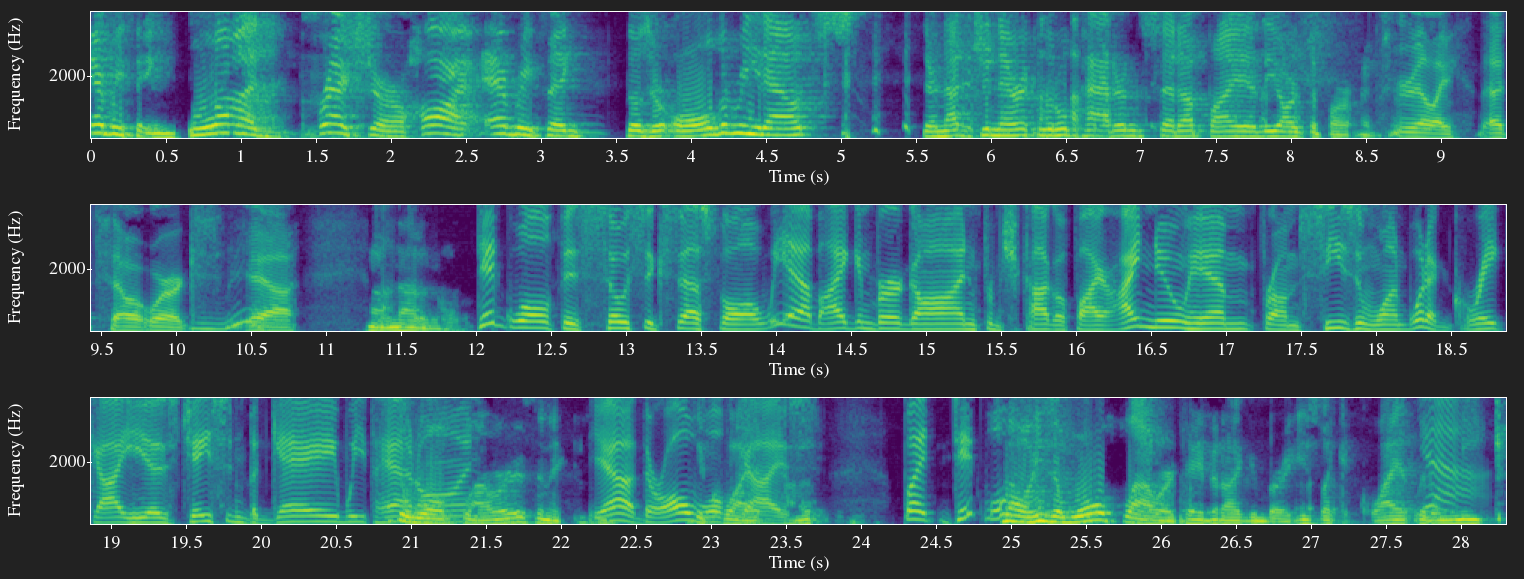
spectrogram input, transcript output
everything, blood pressure, heart, everything. Those are all the readouts. They're not generic little patterns set up by uh, the art department. Really, that's how it works. Yeah. No, not at all. Dick Wolf is so successful. We have Eigenberg on from Chicago Fire. I knew him from season one. What a great guy he is. Jason Beghe, we've The had on. wallflower, isn't it? Yeah, they're all He's Wolf guys. type. But Dick Wolf. No, he's a wallflower, David Eigenberg. He's like a quiet little Yeah. meek.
